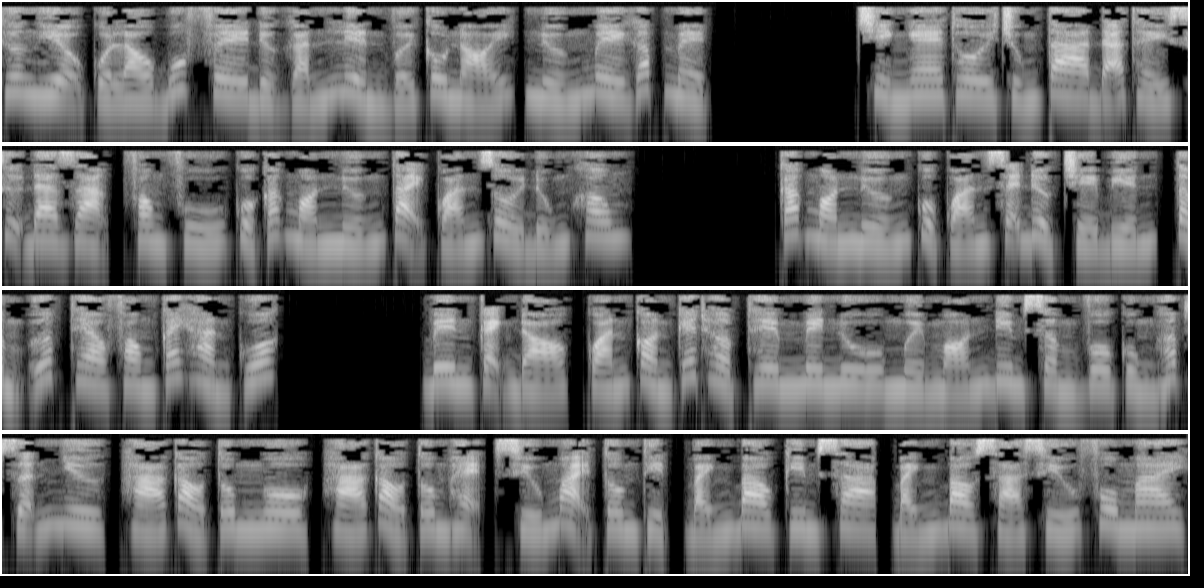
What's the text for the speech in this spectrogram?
Thương hiệu của Lầu Buffet được gắn liền với câu nói, nướng mê gấp mệt. Chỉ nghe thôi chúng ta đã thấy sự đa dạng, phong phú của các món nướng tại quán rồi đúng không? Các món nướng của quán sẽ được chế biến, tẩm ướp theo phong cách Hàn Quốc. Bên cạnh đó, quán còn kết hợp thêm menu 10 món dim sầm vô cùng hấp dẫn như há cảo tôm ngô, há cảo tôm hẹ, xíu mại tôm thịt, bánh bao kim sa, bánh bao xá xíu phô mai.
